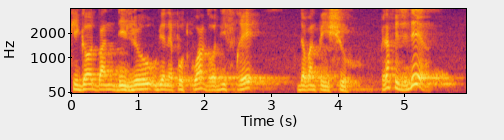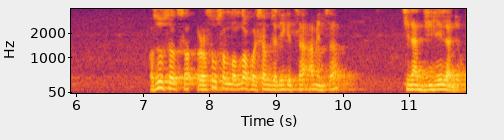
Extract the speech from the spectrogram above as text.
qui garde ban de l'eau ou bien n'importe quoi, garde frais dans un pays chaud. Mais là, fait idée. Rasul sallallahu alayhi wa sallam, dit ça, amen ça, tu n'as dit là-dedans.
